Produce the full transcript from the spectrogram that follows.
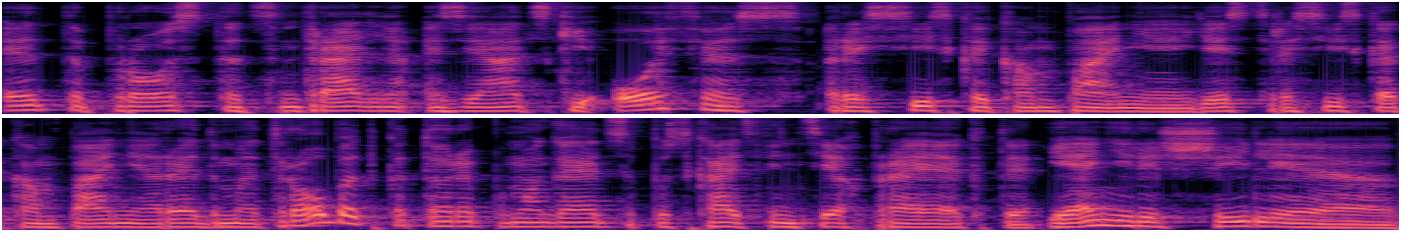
это просто центральноазиатский офис российской компании. Есть российская компания RedMat Robot, которая помогает запускать финтех-проекты, и они решили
